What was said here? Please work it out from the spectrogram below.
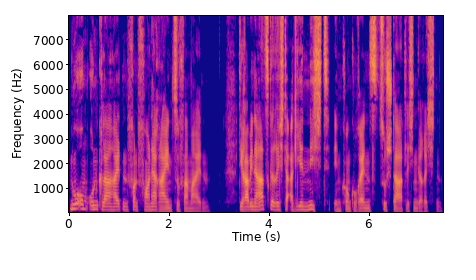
Nur um Unklarheiten von vornherein zu vermeiden. Die Rabbinatsgerichte agieren nicht in Konkurrenz zu staatlichen Gerichten,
